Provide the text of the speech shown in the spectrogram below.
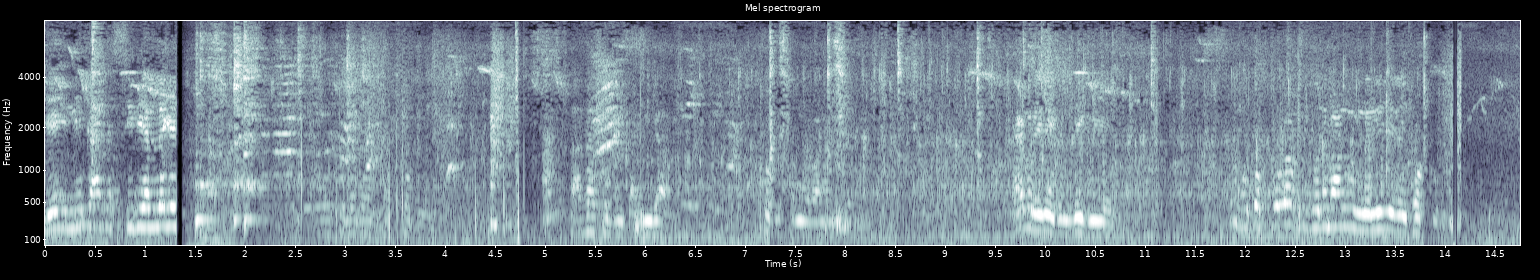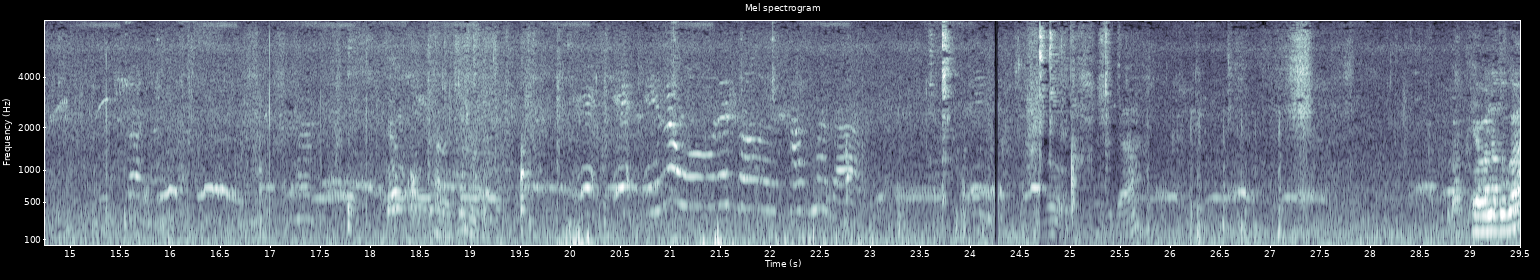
যেই নিকাজে সিরিয়াল লেগে সাদা কবি কাহিঙ্গা কবির সামনে বানানো। একবারে দেখুন দেখি। ও তো পোলার পিছনে না নিজের এই করি খেয়ে দুগা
